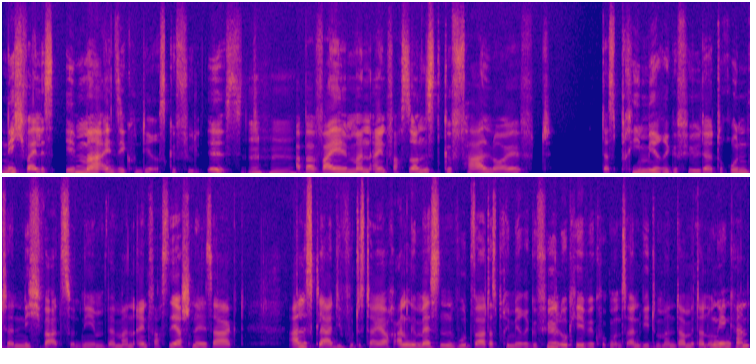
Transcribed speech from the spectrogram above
Nicht, weil es immer ein sekundäres Gefühl ist, Mhm. aber weil man einfach sonst Gefahr läuft, das primäre Gefühl darunter nicht wahrzunehmen, wenn man einfach sehr schnell sagt, alles klar, die Wut ist da ja auch angemessen, Wut war das primäre Gefühl, okay, wir gucken uns an, wie man damit dann umgehen kann,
